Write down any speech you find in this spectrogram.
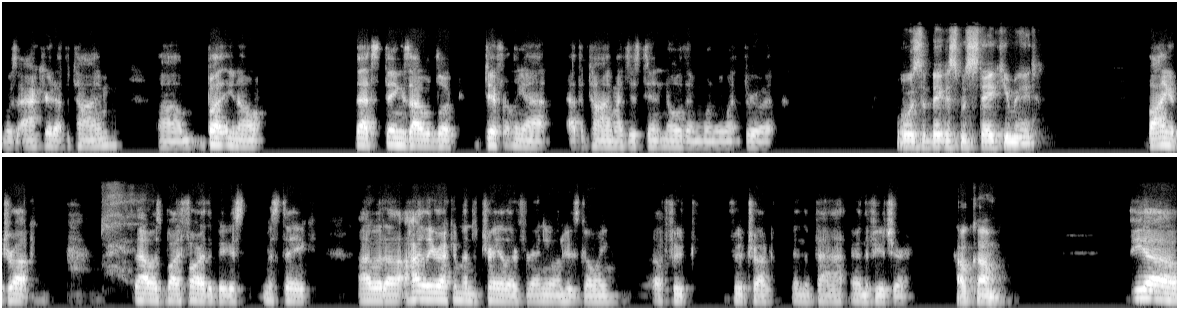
was accurate at the time. Um, but, you know, that's things I would look differently at at the time. I just didn't know them when we went through it. What was the biggest mistake you made? Buying a truck. That was by far the biggest mistake. I would uh, highly recommend a trailer for anyone who's going a food food truck in the past in the future. How come? The uh,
